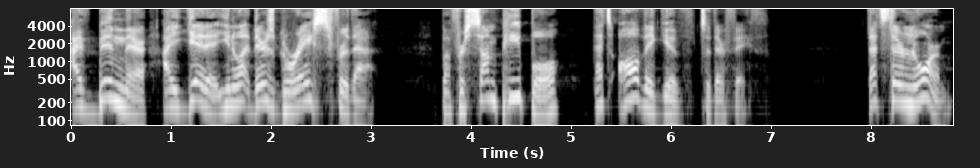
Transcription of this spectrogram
I've been there. I get it. You know what? There's grace for that. But for some people, that's all they give to their faith. That's their norm.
